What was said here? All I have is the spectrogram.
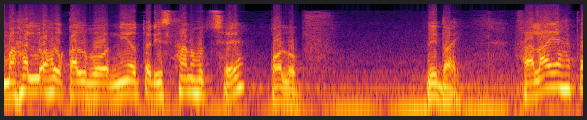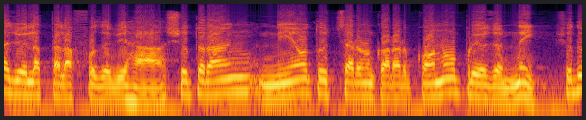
ও মাহাল্লাল কালব, নিয়তের স্থান হচ্ছে কলব, হৃদয়। বিহা, সুতরাং নিয়ত উচ্চারণ করার কোনো প্রয়োজন নেই। শুধু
